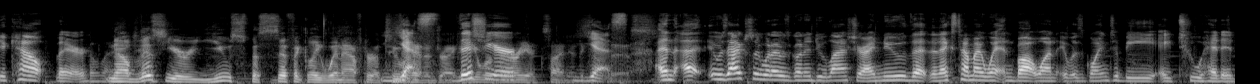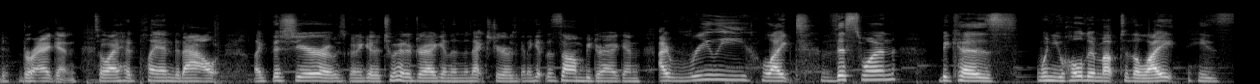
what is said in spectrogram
you count there. Now this year, you specifically went after a two-headed Yes, dragon. this you were year- very excited to Yes, get this. and uh, it was actually what I was going to do last year. I knew that the next time I went and bought one, it was going to be a two-headed dragon. So I had planned it out. Like this year, I was going to get a two-headed dragon, and the next year I was going to get the zombie dragon. I really liked this one because when you hold him up to the light, he's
